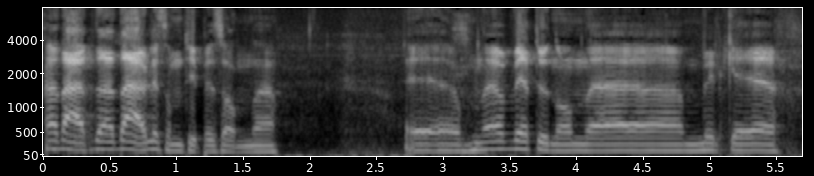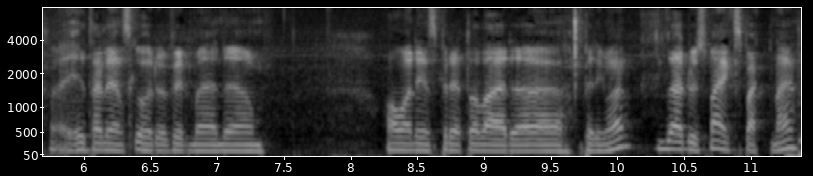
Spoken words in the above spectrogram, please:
Ja, det, er, det, det er jo liksom typisk sånn eh, eh, Vet du noe om eh, hvilke italienske horrorfilmer eh, han var inspirert av der, eh, Per Ingvar? Det er du som er eksperten her.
